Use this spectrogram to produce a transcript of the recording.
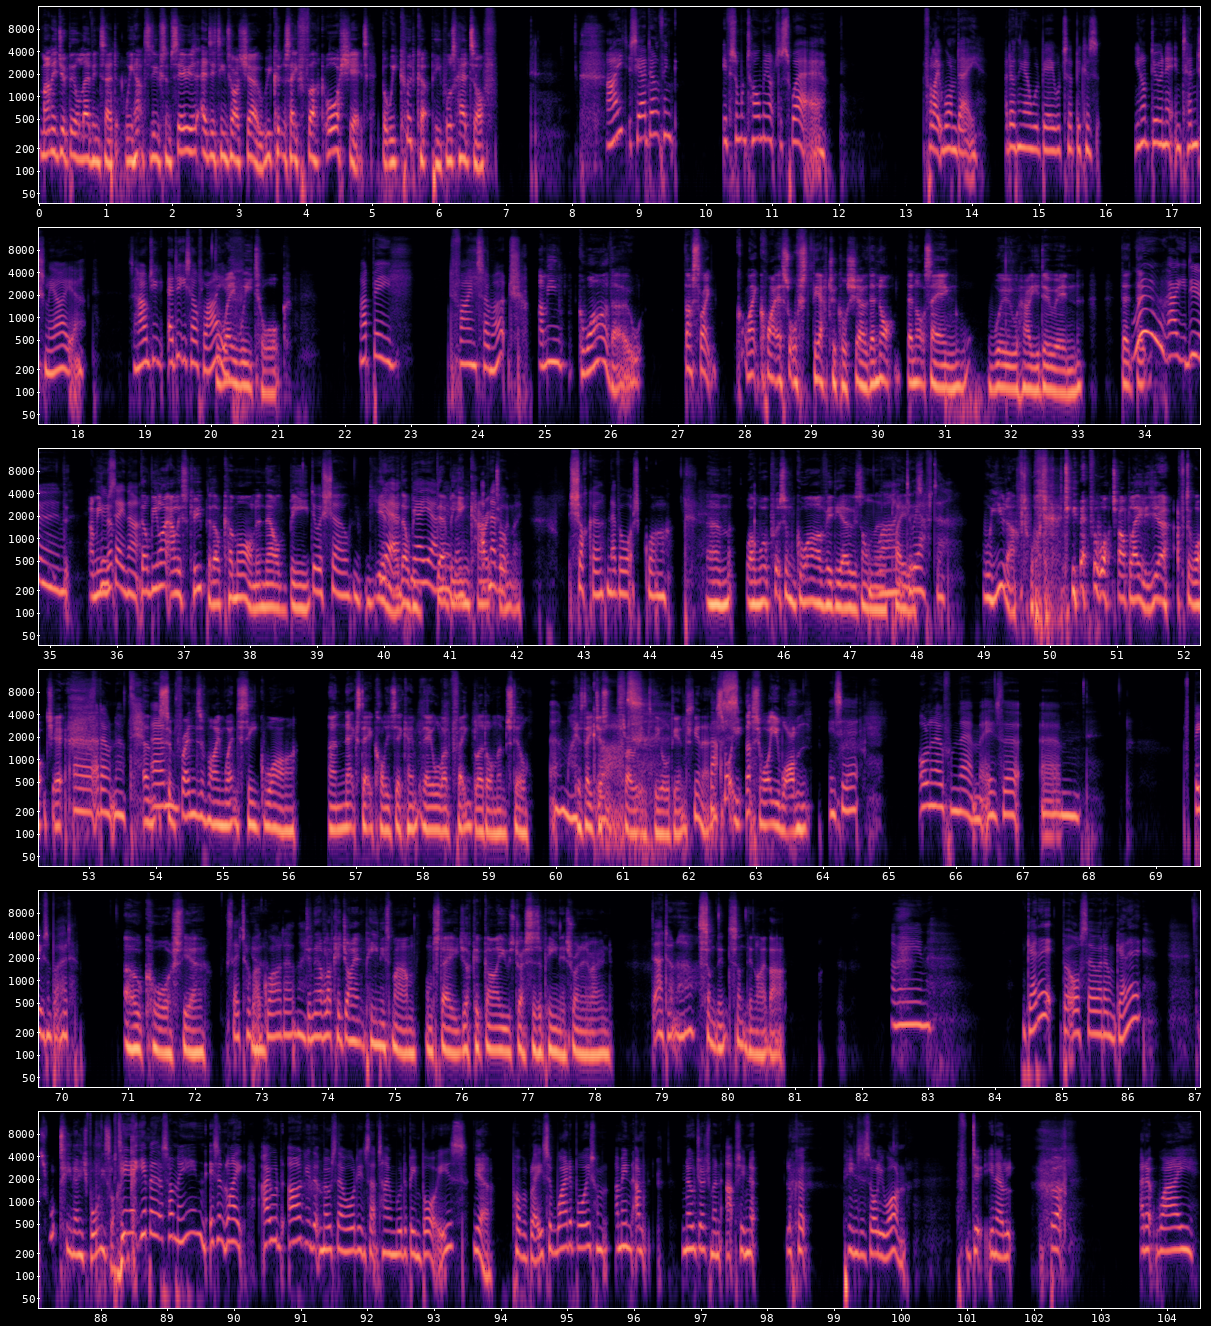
Manager Bill Levin said, We had to do some serious editing to our show. We couldn't say fuck or shit, but we could cut people's heads off. I see. I don't think if someone told me not to swear for like one day, I don't think I would be able to because you're not doing it intentionally, are you? So how do you edit yourself live? The way we talk. I'd be fine so much. I mean, Gwar though, that's like like quite a sort of theatrical show. They're not they're not saying "woo, how you doing." They're, they're- Woo! How you doing? I mean, Who's they'll- saying that? They'll be like Alice Cooper. They'll come on and they'll be, Do a show. Yeah, know, they'll be, yeah, yeah, they'll maybe. be in character, never- won't they? Shocker. Never watched Gwar. Um, well, we'll put some Gwar videos on the Why playlist. do we have to? Well, you don't have to watch. do you ever watch our playlist? You don't have to watch it. Uh, I don't know. Um, Um, some friends of mine went to see Gwar, and next day at college they came. They all had fake blood on them still Oh my because they just throw it into the audience. You know, that's, That's- what you. That's what you want. Is it? All I know from them is that um, Beavis and Butthead. Oh, of course, yeah. Because they talk Yeah. about Gwar, don't they? Didn't they have like a giant penis man on stage, like a guy who's dressed as a penis running around? I don't know. Something, something like that. I mean, get it, but also I don't get it. That's what teenage boys like. Teen- yeah, but that's what I mean. Isn't like I would argue that most of their audience that time would have been boys, yeah, probably. So why do boys? From, I mean, I'm no judgment. Absolutely no. Look at penises all you want. Do you know? But I don't. Why?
